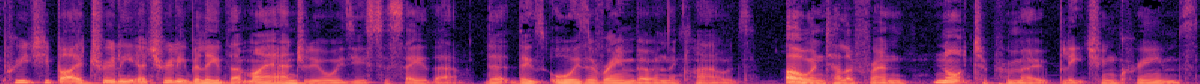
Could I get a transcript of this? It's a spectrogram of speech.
preachy, but I truly, I truly believe that. Maya Angelou always used to say that, that there's always a rainbow in the clouds. Oh, and tell a friend not to promote bleaching creams.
